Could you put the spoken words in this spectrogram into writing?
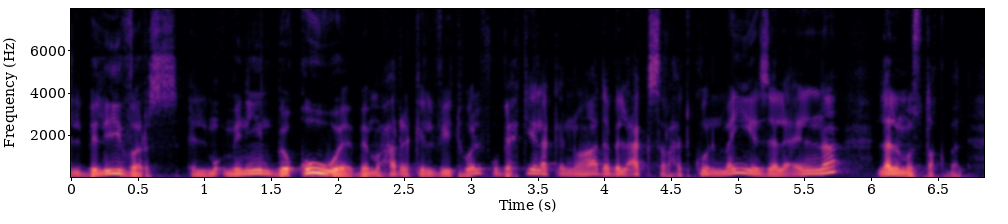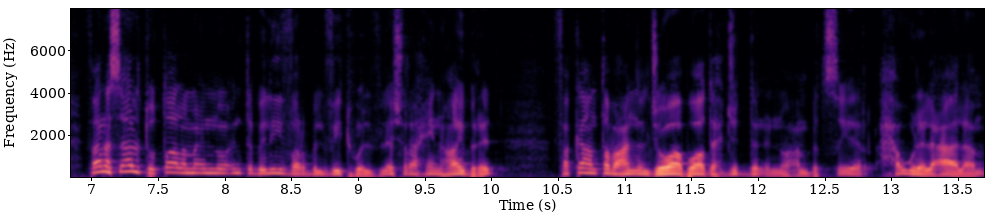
ال believers المؤمنين بقوة بمحرك ال V12 وبيحكي لك إنه هذا بالعكس راح تكون ميزة لنا للمستقبل. فأنا سألته طالما إنه أنت believer بال V12 ليش رايحين hybrid فكان طبعا الجواب واضح جدا إنه عم بتصير حول العالم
